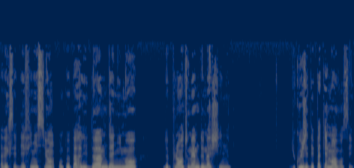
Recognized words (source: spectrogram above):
Avec cette définition, on peut parler d'hommes, d'animaux, de plantes ou même de machines. Du coup, j'étais pas tellement avancée.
